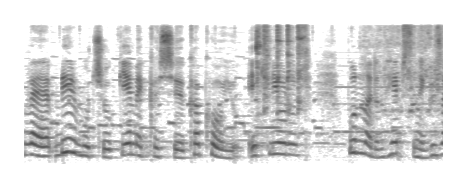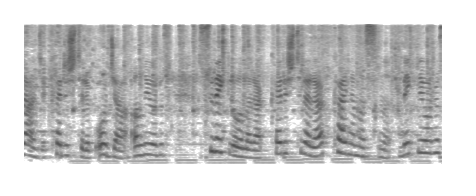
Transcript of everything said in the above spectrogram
ve 1,5 yemek kaşığı kakaoyu ekliyoruz. Bunların hepsini güzelce karıştırıp ocağa alıyoruz. Sürekli olarak karıştırarak kaynamasını bekliyoruz.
